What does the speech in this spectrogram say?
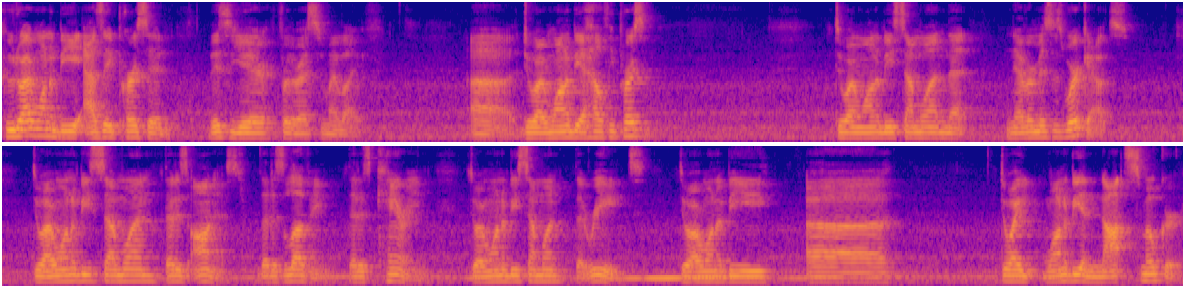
who do I want to be as a person this year for the rest of my life? Uh, do I want to be a healthy person? Do I want to be someone that never misses workouts? Do I want to be someone that is honest, that is loving, that is caring? Do I want to be someone that reads? Do I want to be, uh, do I want to be a not smoker?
